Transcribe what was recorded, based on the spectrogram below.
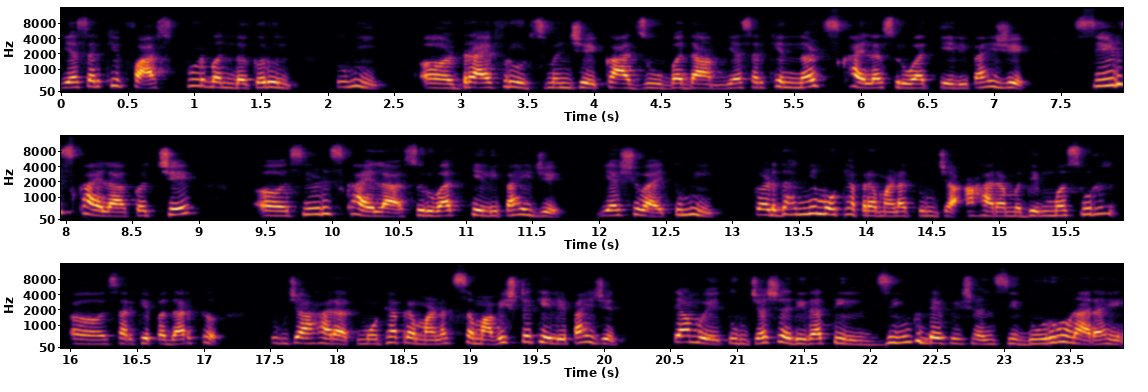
यासारखे फास्ट फूड बंद करून तुम्ही ड्रायफ्रुट्स म्हणजे काजू बदाम यासारखे नट्स खायला सुरुवात केली पाहिजे. सीड्स खायला कच्चे सीड्स खायला सुरुवात केली पाहिजे. याशिवाय तुम्ही कडधान्य मोठ्या प्रमाणात तुमच्या आहारामध्ये मसूर सारखे पदार्थ तुमच्या आहारात मोठ्या प्रमाणात समाविष्ट केले पाहिजेत. त्यामुळे तुमच्या शरीरातील झिंक डेफिशियन्सी दूर होणार आहे.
